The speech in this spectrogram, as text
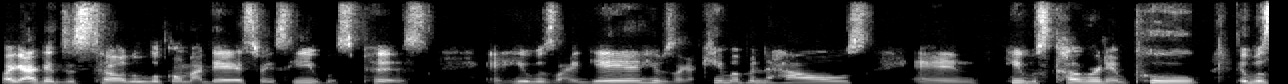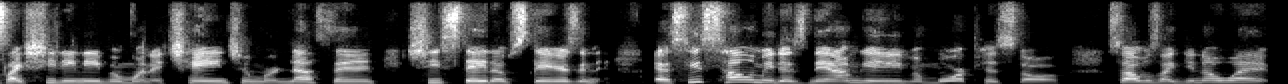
like I could just tell the look on my dad's face. He was pissed and he was like, Yeah, he was like, I came up in the house and he was covered in poop. It was like she didn't even want to change him or nothing. She stayed upstairs. And as he's telling me this, then I'm getting even more pissed off. So I was like, You know what?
